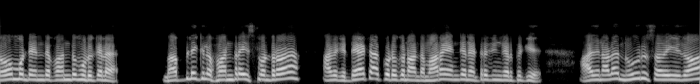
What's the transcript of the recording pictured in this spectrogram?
கவர்மெண்ட் எந்த ஃபண்டும் கொடுக்கல பப்ளிக்கில் ஃபண்ட் ரைஸ் பண்ணுறோம் அதுக்கு டேட்டா கொடுக்கணும் அந்த மரம் எங்கே நட்டுருக்குங்கிறதுக்கு. அதனால 100%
